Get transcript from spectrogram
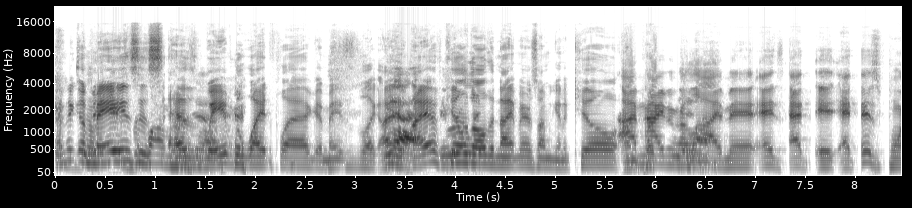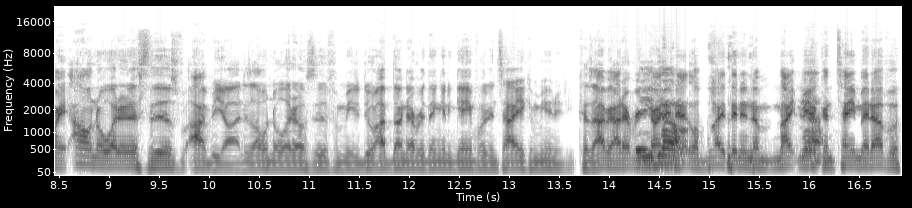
I think So- Uhmaayyze is, has Yeah. waved the white flag. Uhmaayyze is like, I, Yeah, I have it killed really- all the nightmares I'm going to kill. I'm not even gonna yeah. lie, man. It's at it, at this point, I don't know what else it is. I'll be honest. I don't know what else it is for me to do. I've done everything in the game for the entire community because I've got every There you gun in go. that Leviathan in a Nightmare Yeah. containment ever.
